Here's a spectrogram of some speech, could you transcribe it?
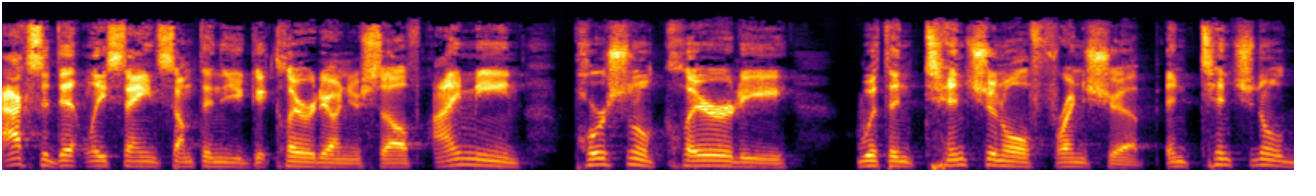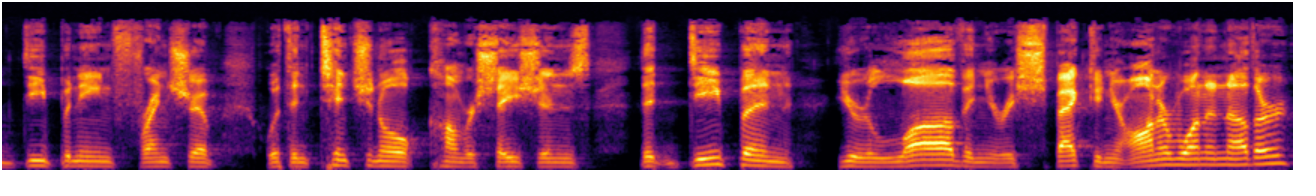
accidentally saying something that you get clarity on yourself. I mean personal clarity with intentional friendship, intentional deepening friendship with intentional conversations that deepen your love and your respect and your honor one another.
